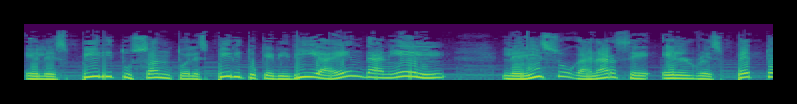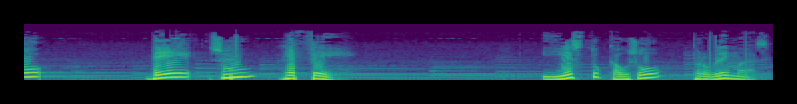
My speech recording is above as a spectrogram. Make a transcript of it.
El Espíritu Santo, el Espíritu que vivía en Daniel, le hizo ganarse el respeto de su jefe. Y esto causó problemas,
